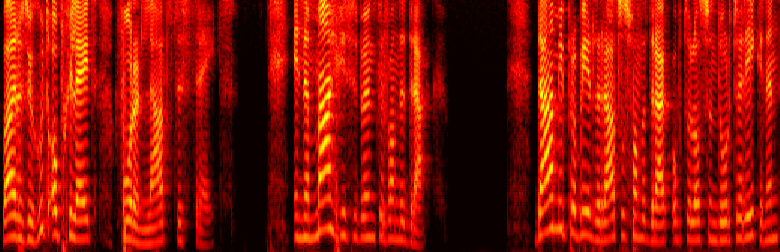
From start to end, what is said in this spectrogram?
waren ze goed opgeleid voor een laatste strijd. In de magische bunker van de draak. Dami probeerde raadsels van de draak op te lossen door te rekenen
